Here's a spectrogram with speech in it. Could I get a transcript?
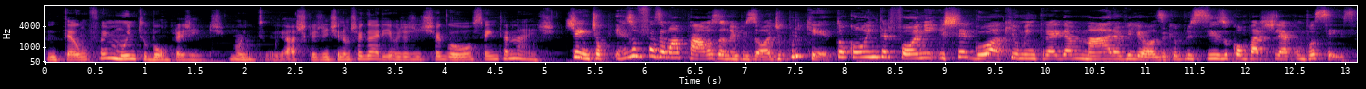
Então foi muito bom pra gente. Muito. Eu acho que a gente não chegaria onde a gente chegou sem internet. Gente, eu resolvi fazer uma pausa no episódio porque tocou o interfone e chegou aqui uma entrega maravilhosa que eu preciso compartilhar com vocês.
